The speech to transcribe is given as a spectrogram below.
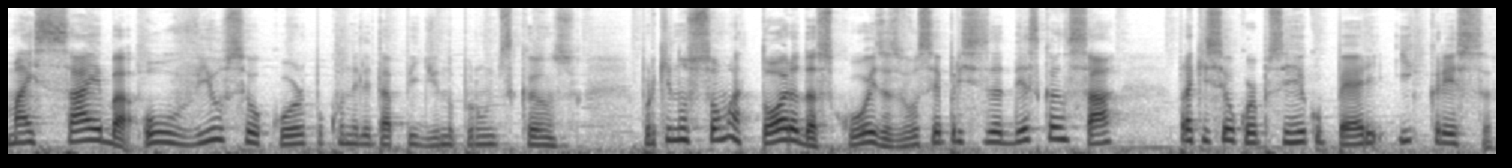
mas saiba ouvir o seu corpo quando ele está pedindo por um descanso. Porque no somatório das coisas você precisa descansar para que seu corpo se recupere e cresça.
